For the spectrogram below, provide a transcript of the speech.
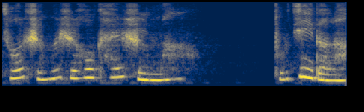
从什么时候开始吗？不记得了，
